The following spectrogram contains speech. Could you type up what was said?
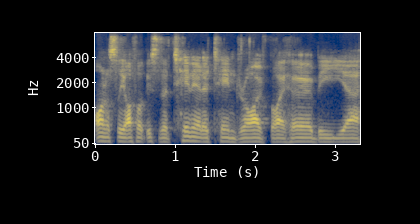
Honestly, I thought this was a 10 out of 10 drive by Herb. He, uh,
